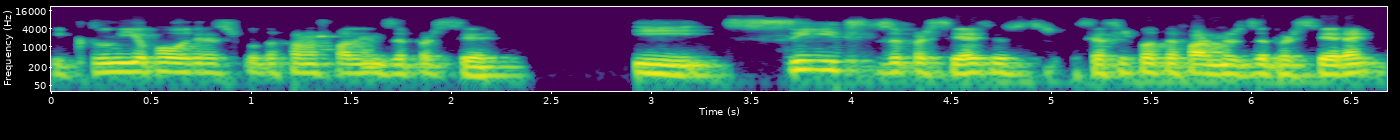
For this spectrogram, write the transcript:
e que de um dia para o outro essas plataformas podem desaparecer. E se isso desaparecer, se, essas plataformas desaparecerem,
